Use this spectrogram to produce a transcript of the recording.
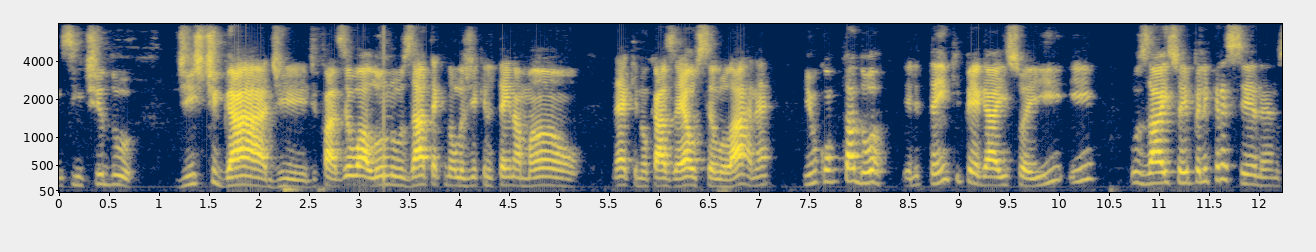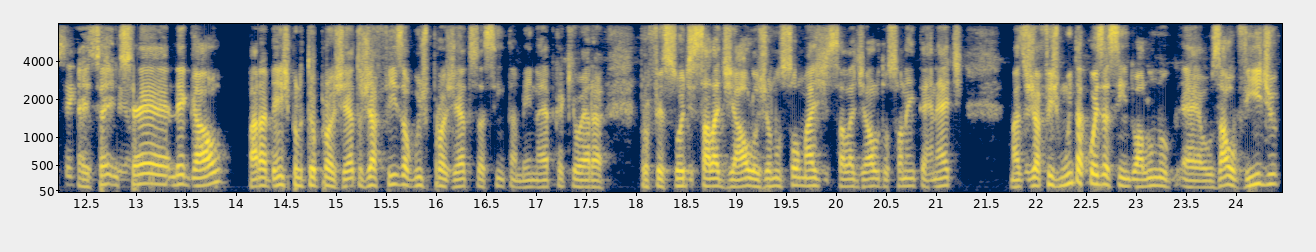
em sentido de instigar, de, de fazer o aluno usar a tecnologia que ele tem na mão, né, que no caso é o celular, né, e o computador. Ele tem que pegar isso aí e usar isso aí para ele crescer, né? Não sei é, isso, é, isso é legal. Parabéns pelo teu projeto. Já fiz alguns projetos assim também na época que eu era professor de sala de aula. Hoje eu não sou mais de sala de aula, estou só na internet. Mas eu já fiz muita coisa assim do aluno é, usar o vídeo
